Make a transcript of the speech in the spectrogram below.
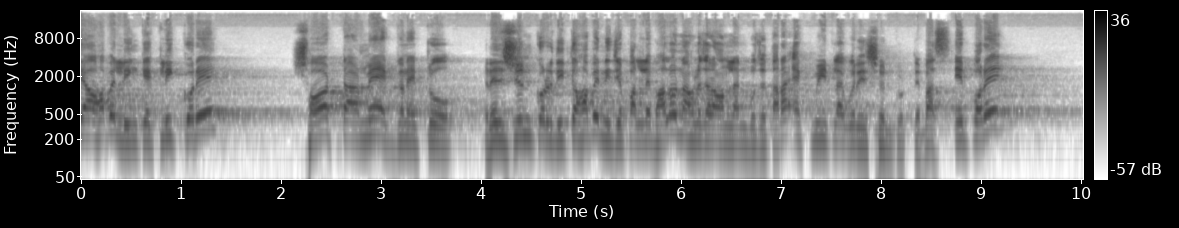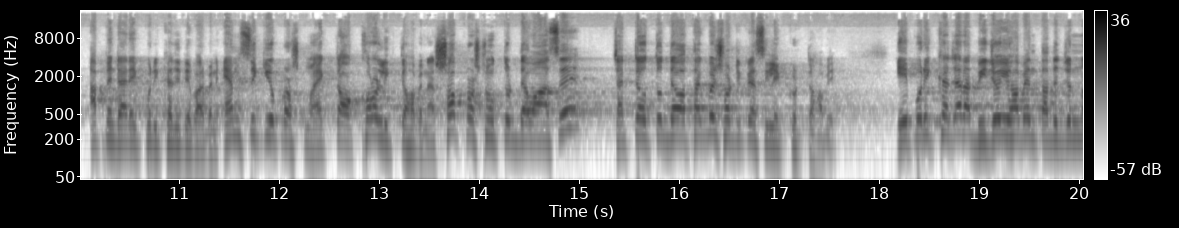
দেওয়া হবে। লিঙ্কে ক্লিক করে শর্ট টার্মে একজন একটু রেজিস্ট্রেশন করে দিতে হবে। নিজে পারলে ভালো, না হলে যারা অনলাইন বোঝে তারা এক মিনিট লাগবে রেজিস্ট্রেশন করতে। বাস, এরপরে আপনি ডাইরেক্ট পরীক্ষা দিতে পারবেন। এমসিকিউ প্রশ্ন, একটা অক্ষরও লিখতে হবে না। সব প্রশ্ন উত্তর দেওয়া আছে, চারটা উত্তর দেওয়া থাকবে, সঠিকটা সিলেক্ট করতে হবে। এই পরীক্ষা যারা বিজয়ী হবেন, তাদের জন্য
